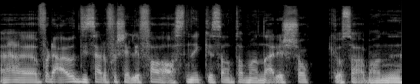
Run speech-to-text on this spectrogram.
Eh, For det er jo disse her forskjellige fasene, ikke sant, at man er i sjokk, og så har man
